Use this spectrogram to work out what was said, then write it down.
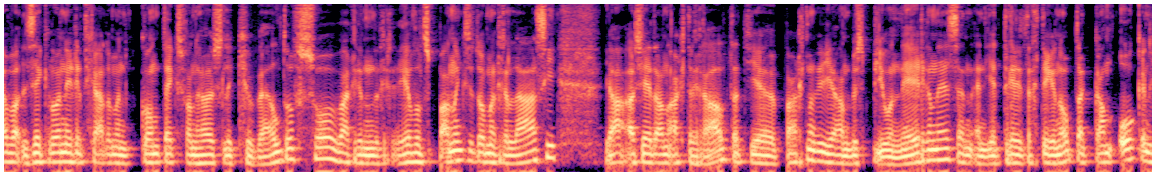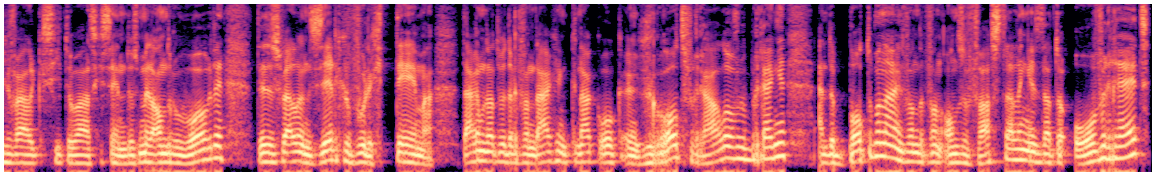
Uh, zeker wanneer het gaat om een context van huiselijk geweld of zo, waarin er heel veel spanning zit om een relatie. Ja, als jij dan achterhaalt dat je partner je aan het bespioneren is en, en je treedt er tegenop, dat kan ook een gevaarlijke situatie zijn. Dus met andere woorden, dit is wel een zeer gevoelig thema. Daarom dat we er vandaag in Knak ook een groot verhaal over brengen. En de bottomline van, van onze vaststelling is dat de overheid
